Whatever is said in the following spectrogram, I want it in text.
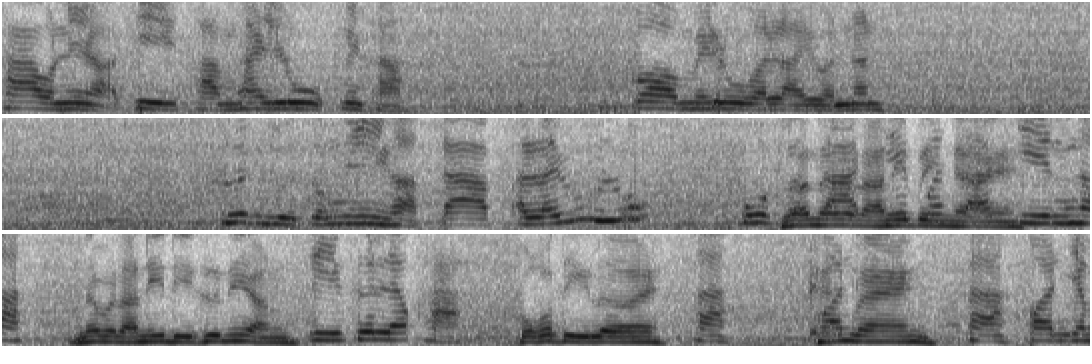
ข้าวเนี่ยที่ทำให้ลูกนี่ค่ะ ก็ไม่รู้อะไรวันนั้น ขึ้นอยู่ตรงนี้ค่ะกราบอะไรไม่รู้พูดแล้วในภาษาเวลานี้เป็นไงภาษาจีนค่ะในเวลานี้ดีขึ้นหรือยังดีขึ้นแล้วค่ะ ปกติเลย ค่ะแข็งแรง ค่ะ ก่อนจะ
